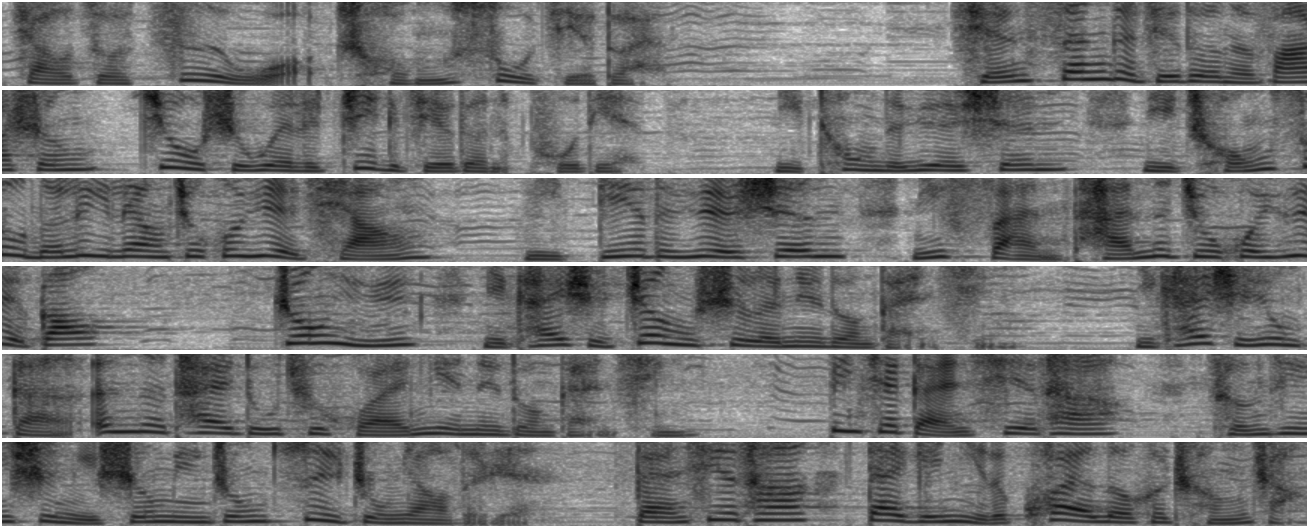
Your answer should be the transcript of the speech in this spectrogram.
叫做自我重塑阶段。前三个阶段的发生，就是为了这个阶段的铺垫。你痛得越深，你重塑的力量就会越强；你跌得越深，你反弹的就会越高。终于，你开始正视了那段感情，你开始用感恩的态度去怀念那段感情，并且感谢他曾经是你生命中最重要的人，感谢他带给你的快乐和成长，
